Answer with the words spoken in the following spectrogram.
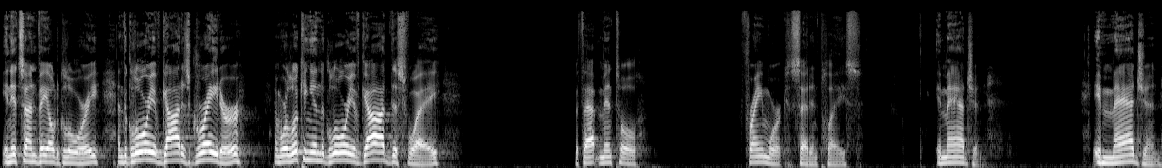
in its unveiled glory, and the glory of God is greater, and we're looking in the glory of God this way, with that mental framework set in place, imagine, imagine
